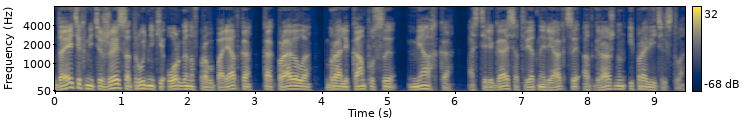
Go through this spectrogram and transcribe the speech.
До этих мятежей сотрудники органов правопорядка, как правило, брали кампусы мягко, остерегаясь ответной реакции от граждан и правительства.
